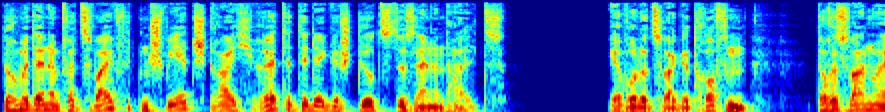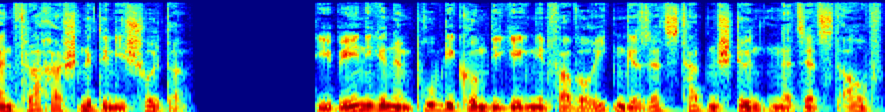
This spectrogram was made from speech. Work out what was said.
doch mit einem verzweifelten Schwertstreich rettete der Gestürzte seinen Hals. Er wurde zwar getroffen, doch es war nur ein flacher Schnitt in die Schulter. Die wenigen im Publikum, die gegen den Favoriten gesetzt hatten, stöhnten entsetzt auf,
